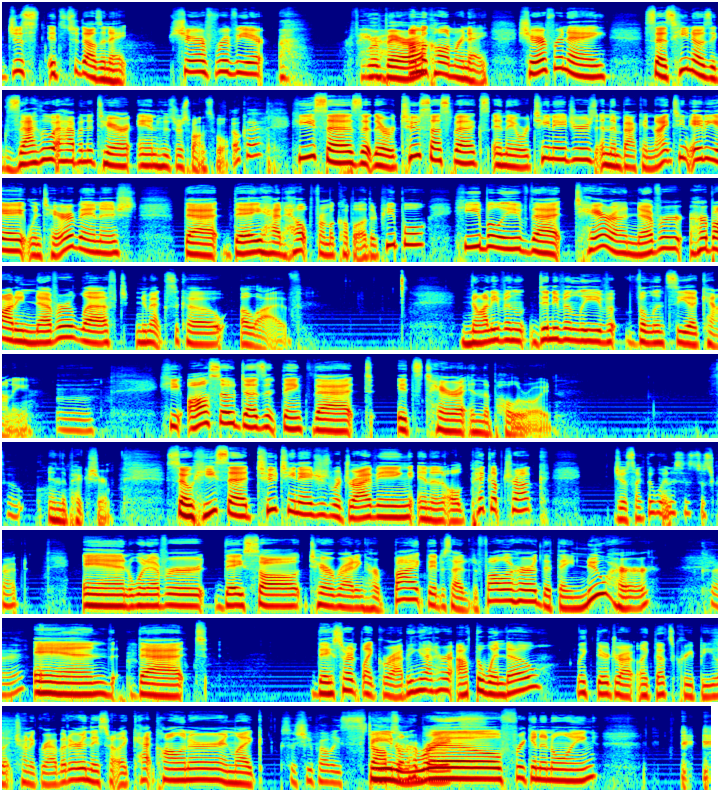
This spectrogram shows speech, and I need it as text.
just it's 2008. Sheriff Riviera, Rivera. I'm gonna call him Renee. Sheriff Renee says he knows exactly what happened to Tara and who's responsible. Okay. He says that there were two suspects and they were teenagers, and then back in 1988, when Tara vanished, that they had help from a couple other people. He believed that Tara never, her body never left New Mexico alive. Not even, didn't even leave Valencia County. Mm. He also doesn't think that it's Tara in the Polaroid So in the picture. So he said two teenagers were driving in an old pickup truck, just like the witnesses described. And whenever they saw Tara riding her bike, they decided to follow her, that they knew her, okay. and that they started like grabbing at her out the window. Like they're driving, like that's creepy, like trying to grab at her, and they start like catcalling her and like So she probably stops being on her real freaking annoying.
